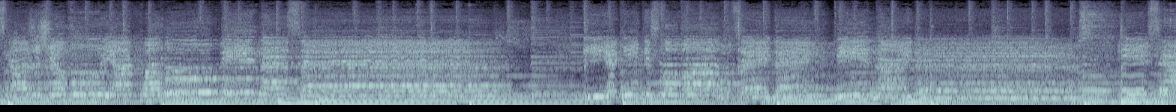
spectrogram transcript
Скажеш йому, як хвалу піднесеш? І які ти слова у цей день піднайдеш. і свято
